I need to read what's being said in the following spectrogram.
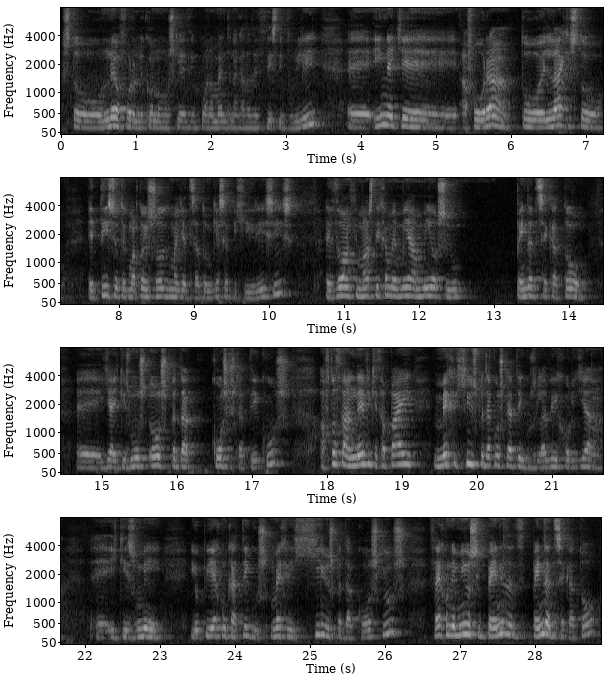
στο νέο φορολογικό νομοσχέδιο που αναμένεται να κατατεθεί στη Βουλή ε, είναι και αφορά το ελάχιστο ετήσιο τεκμαρτό εισόδημα για τις ατομικές επιχειρήσεις. Εδώ αν θυμάστε είχαμε μία μείωση 50% ε, για οικισμούς έως 500 κατοίκους αυτό θα ανέβει και θα πάει μέχρι 1500 κατοίκους, δηλαδή χωριά, ε, οικισμοί οι οποίοι έχουν κατοίκους μέχρι 1500 θα έχουν μείωση 50%, 50%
